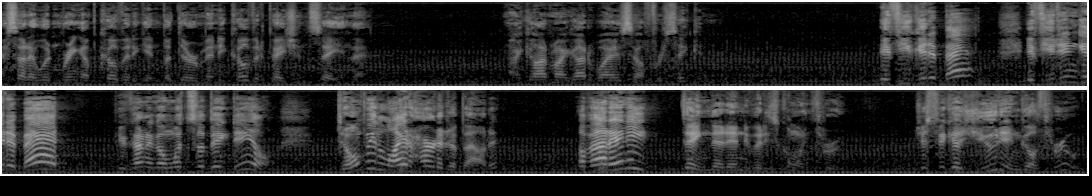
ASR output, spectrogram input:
I said I wouldn't bring up COVID again, but there are many COVID patients saying that. My God, my God, why hast thou forsaken me? If you get it bad. If you didn't get it bad, you're kind of going, What's the big deal? Don't be lighthearted about it, about anything that anybody's going through just because you didn't go through it.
